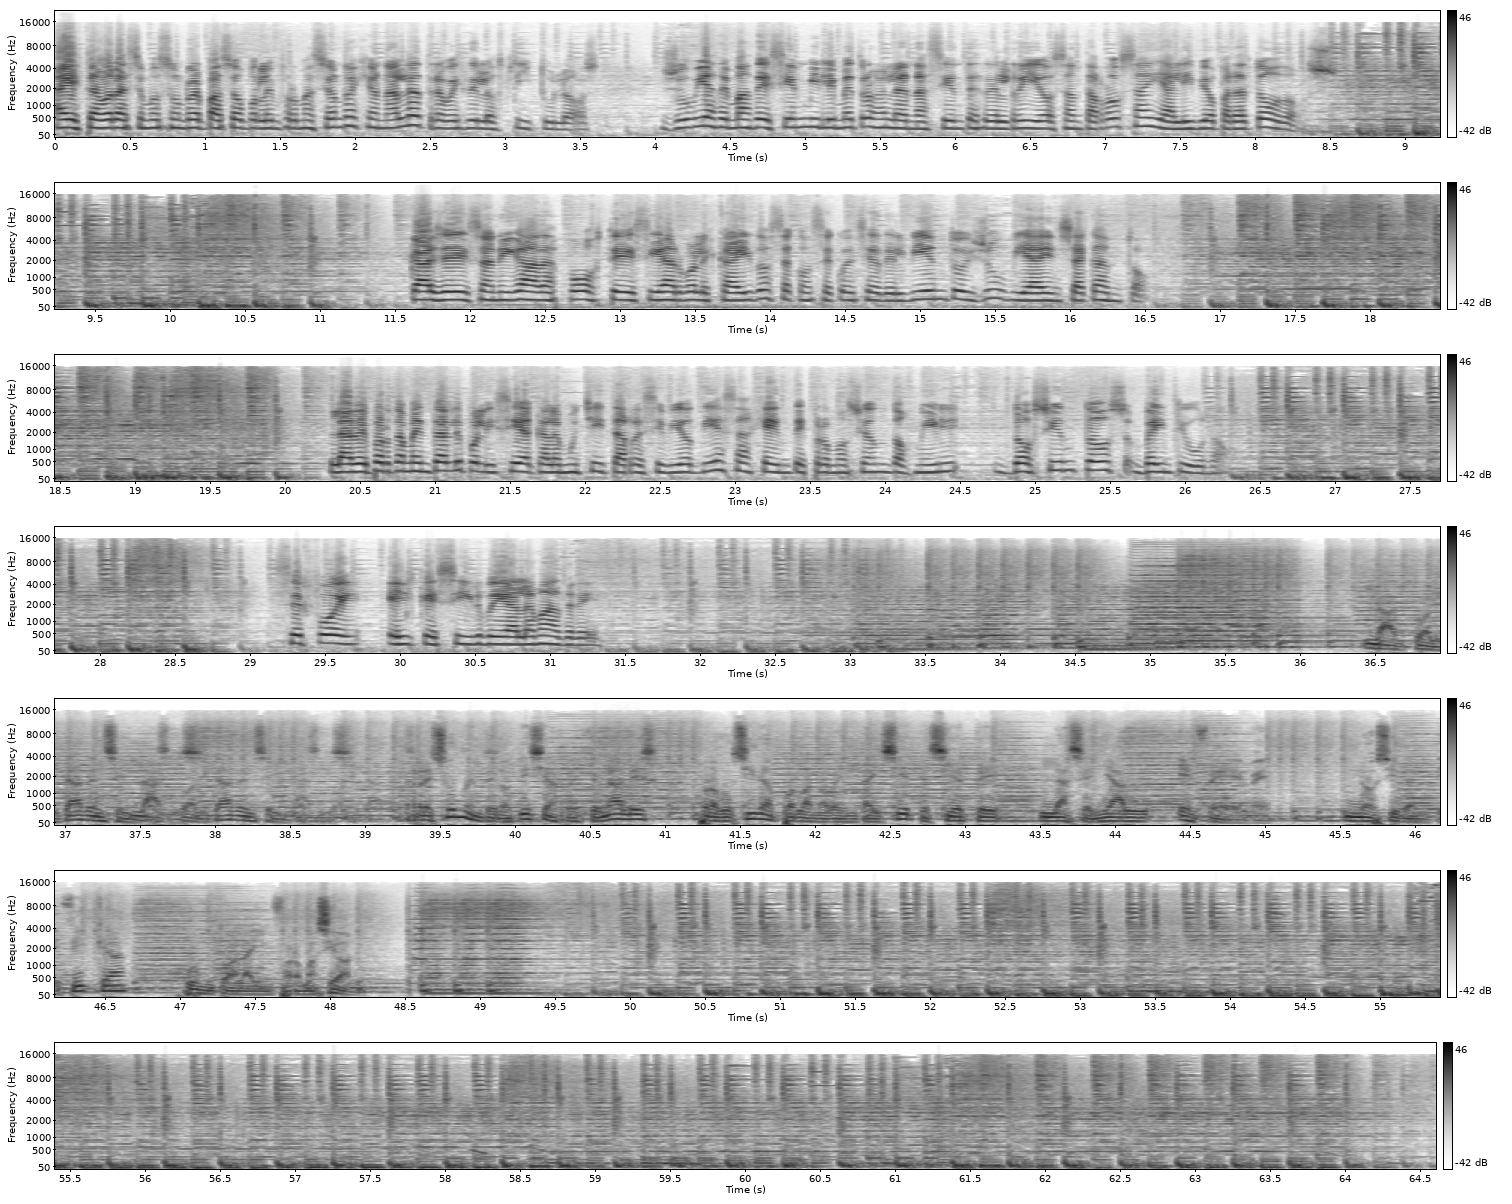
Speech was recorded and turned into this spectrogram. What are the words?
A esta hora hacemos un repaso por la información regional a través de los títulos. Lluvias de más de 100 milímetros en las nacientes del río Santa Rosa y alivio para todos. Calle desanigadas, postes y árboles caídos a consecuencia del viento y lluvia en Yacanto. La Departamental de Policía Calamuchita recibió 10 agentes promoción 2221 se fue el que sirve a la madre. La actualidad en síntesis. La actualidad en síntesis. Resumen de noticias regionales producida por la 977 La Señal FM. Nos identifica junto a la información.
